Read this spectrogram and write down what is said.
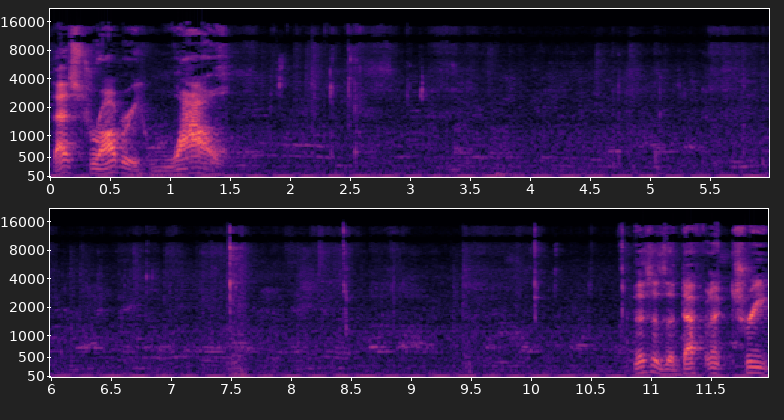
That strawberry, wow. This is a definite treat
